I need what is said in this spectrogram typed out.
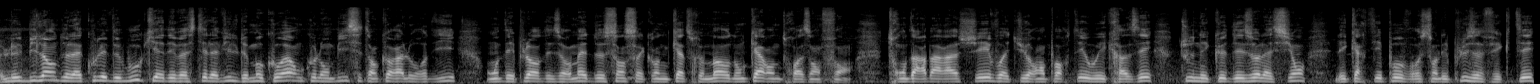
Le bilan de la coulée de boue qui a dévasté la ville de Mocoa en Colombie s'est encore alourdi. On déplore désormais 254 morts, dont 43 enfants. Troncs d'arbres arrachés, voitures emportées ou écrasées, tout n'est que désolation. Les quartiers pauvres sont les plus affectés,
